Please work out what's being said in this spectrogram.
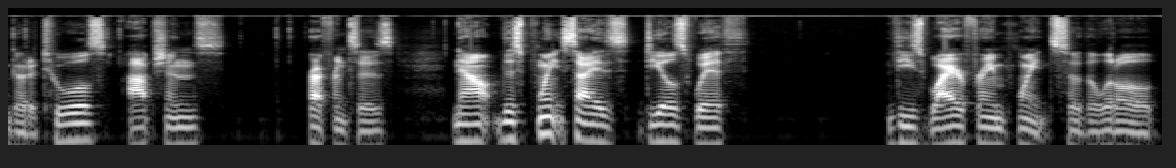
Go to Tools, Options, Preferences. Now, this point size deals with these wireframe points, so the little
